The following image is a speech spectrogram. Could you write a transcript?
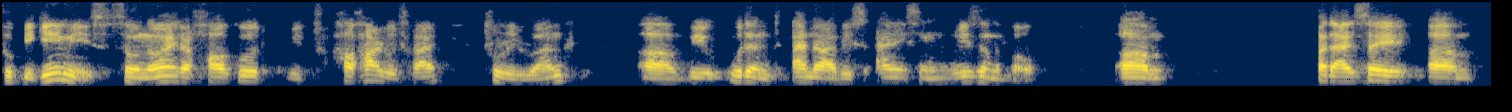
to begin with. So no matter how good we, how hard we try to re-rank, uh, we wouldn't end up with anything reasonable. Um, but I say, um,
